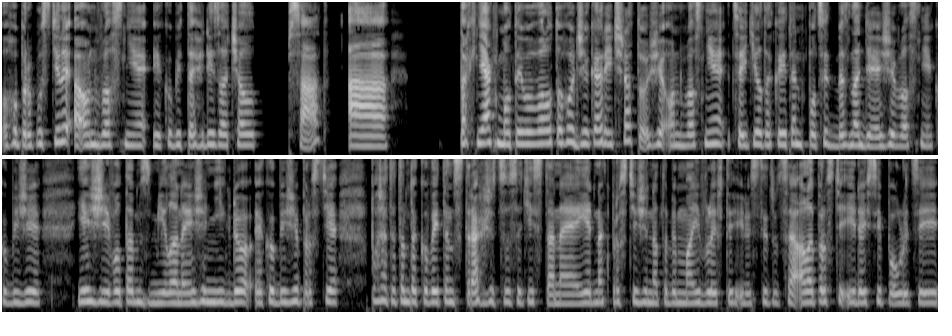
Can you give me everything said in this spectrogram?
ho propustili a on vlastně jakoby tehdy začal psát a tak nějak motivovalo toho Jacka Reachera to, že on vlastně cítil takový ten pocit beznaděje, že vlastně jakoby, že je životem zmílený, že nikdo, jakoby, že prostě pořád je tam takový ten strach, že co se ti stane, jednak prostě, že na tebe mají vliv ty instituce, ale prostě i jdeš si po ulici,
